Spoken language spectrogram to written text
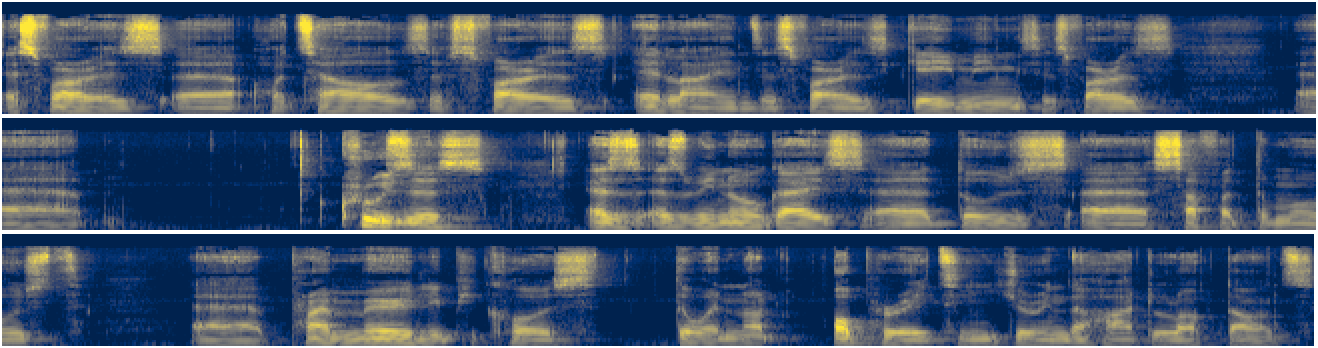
as far as uh, hotels, as far as airlines, as far as gaming, as far as uh, cruises. As as we know, guys, uh, those uh, suffered the most, uh, primarily because they were not operating during the hard lockdowns.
